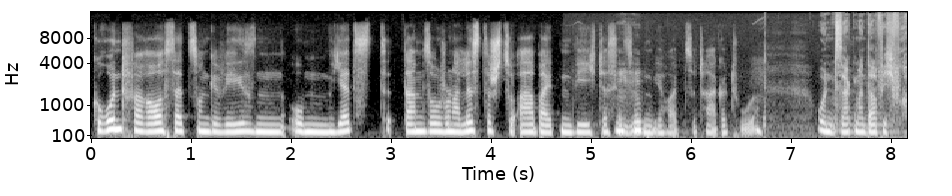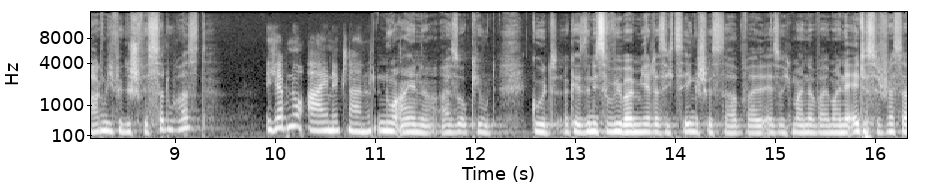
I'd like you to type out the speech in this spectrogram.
Grundvoraussetzung gewesen, um jetzt dann so journalistisch zu arbeiten, wie ich das jetzt Mhm. irgendwie heutzutage tue. Und sag mal, darf ich fragen, wie viele Geschwister du hast? Ich habe nur eine kleine. Nur eine. Also okay, gut. Gut, okay, ist nicht so wie bei mir, dass ich zehn Geschwister habe, weil, also ich meine, weil meine älteste Schwester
